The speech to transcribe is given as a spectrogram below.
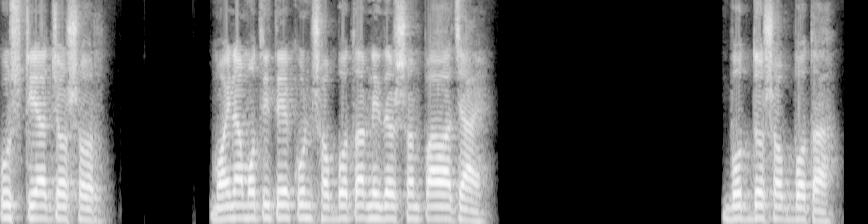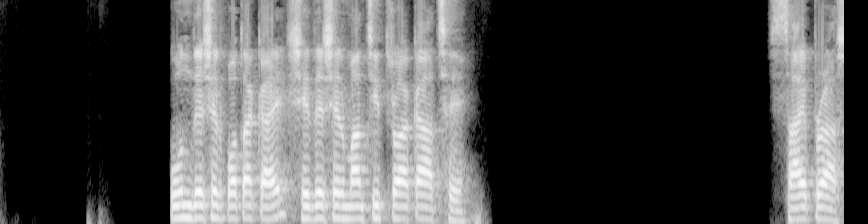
কুষ্টিয়া, যশোর। ময়নামতিতে কোন সভ্যতার নিদর্শন পাওয়া যায়? বৌদ্ধ সভ্যতা। কোন দেশের পতাকায় সে দেশের মানচিত্র আঁকা আছে? সাইপ্রাস।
